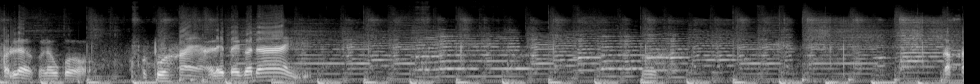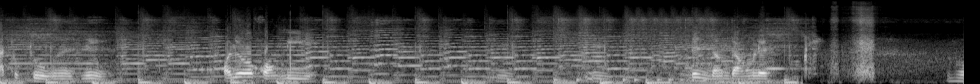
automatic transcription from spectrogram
ตอนแรกเราก็ตัวหายอะไรไปก็ได้ราคาถูกๆเลยนี่เขาเรียกว่าของดีดึงดังๆเลย โอ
